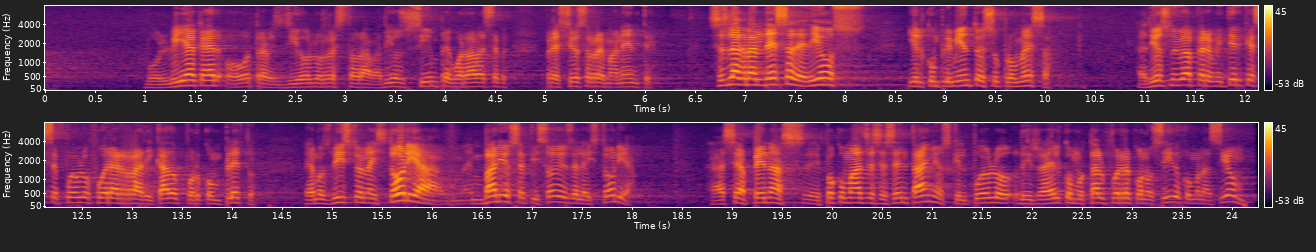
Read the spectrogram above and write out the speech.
Volvía a caer, otra vez Dios lo restauraba. Dios siempre guardaba ese precioso remanente. Esa es la grandeza de Dios y el cumplimiento de su promesa. Dios no iba a permitir que ese pueblo fuera erradicado por completo. Hemos visto en la historia, en varios episodios de la historia, hace apenas eh, poco más de 60 años que el pueblo de Israel como tal fue reconocido como nación.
